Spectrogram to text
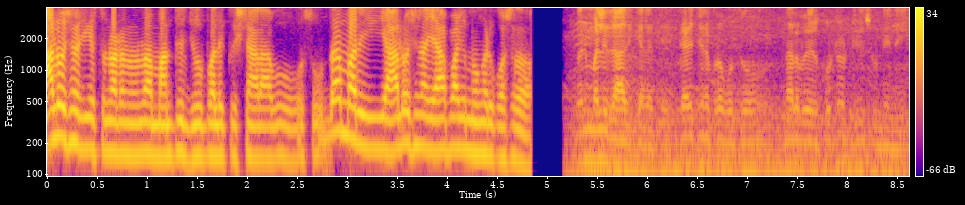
ఆలోచన చేస్తున్నాడు మంత్రి జూపల్లి కృష్ణారావు. చూద్దాం మరి ఈ ఆలోచన వ్యాపారి ముంగడికి వస్తుందో మరి మళ్ళీ రాజకీయాలు అయితే గడిచిన ప్రభుత్వం నలభై వేల కోట్ల డ్యూస్ ఉండినాయి.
